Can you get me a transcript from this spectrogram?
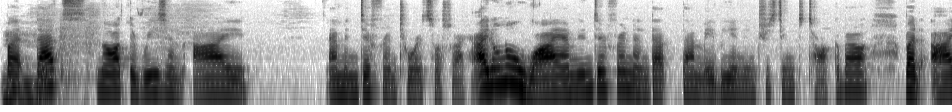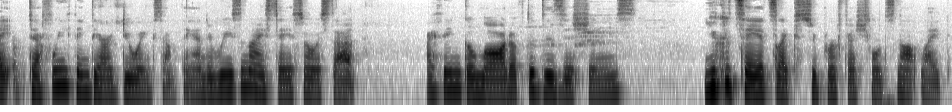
But mm. that's not the reason I am indifferent towards social act. I don't know why I'm indifferent, and that that may be an interesting to talk about. But I definitely think they are doing something, and the reason I say so is that I think a lot of the decisions, you could say it's like superficial. It's not like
